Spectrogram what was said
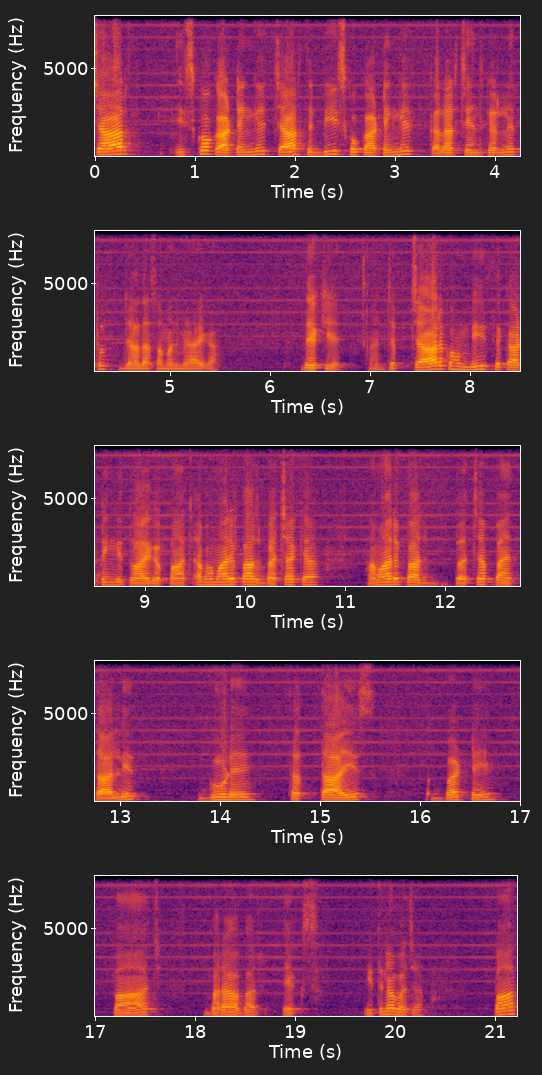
चार इसको काटेंगे, चार से बीस को काटेंगे कलर चेंज कर लें तो ज़्यादा समझ में आएगा। देखिए हाँ जब चार को हम बीस से काटेंगे तो आएगा पाँच। अब हमारे पास बचा क्या? हमारे पास बचा पैंतालीस गुणे सत्ताईस बटे पाँच बराबर एक्स। इतना बचा। पाँच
